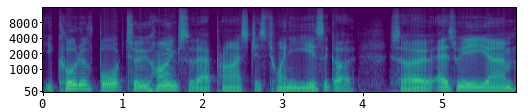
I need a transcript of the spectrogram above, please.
You could have bought two homes for that price just twenty years ago. So as we um,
